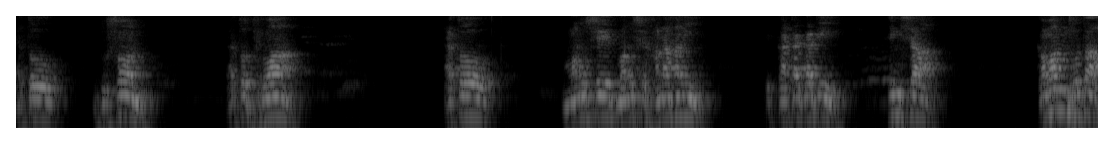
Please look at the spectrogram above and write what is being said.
এত দূষণ, এত ধোঁয়া, এত মানুষের মানুষের হানাহানি, কাটাকাটি, হিংসা, কামান্ধতা,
